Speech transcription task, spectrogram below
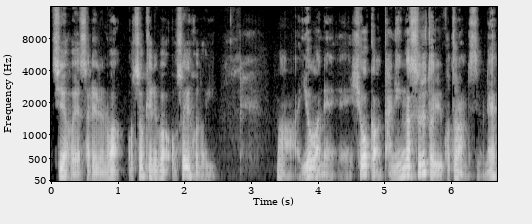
ちやほやされるのは遅ければ遅いほどいい。まあ、要はね、評価は他人がするということなんですよね。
